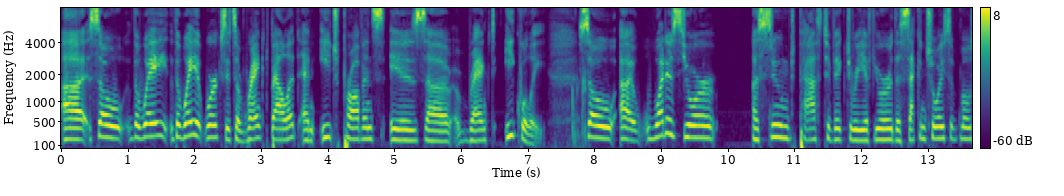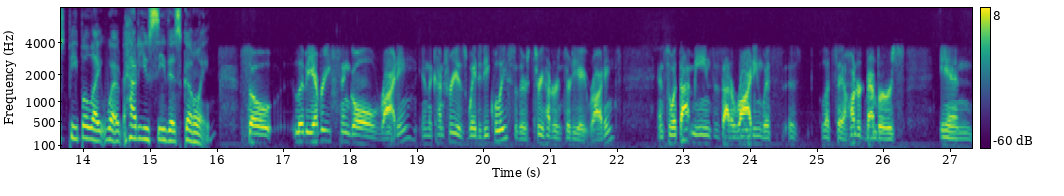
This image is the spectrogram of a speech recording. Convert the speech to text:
Uh, so the way the way it works, it's a ranked ballot, and each province is uh, ranked equally. So, uh, what is your assumed path to victory if you're the second choice of most people? Like, what, how do you see this going? So, Libby, every single riding in the country is weighted equally. So there's 338 ridings, and so what that means is that a riding with, is, let's say, 100 members in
